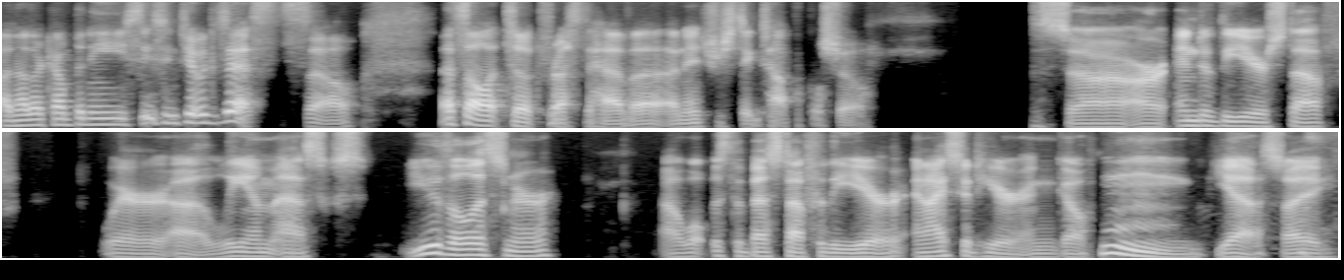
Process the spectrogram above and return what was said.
another company ceasing to exist. So that's all it took for us to have a, an interesting topical show. It's uh, our end of the year stuff where uh, Liam asks you, the listener, uh, what was the best stuff of the year? And I sit here and go, hmm, yes, I,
